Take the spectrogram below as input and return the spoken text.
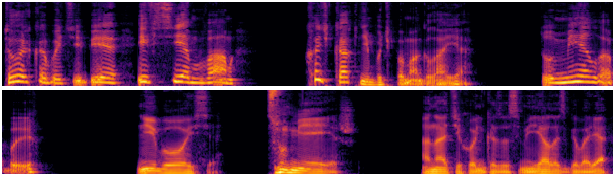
Только бы тебе и всем вам хоть как-нибудь помогла я. Сумела бы. Не бойся, сумеешь. Она тихонько засмеялась, говоря,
